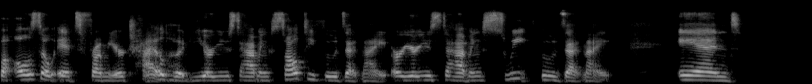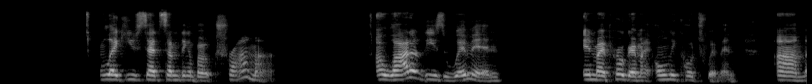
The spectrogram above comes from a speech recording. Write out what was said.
but also it's from your childhood you're used to having salty foods at night or you're used to having sweet foods at night and like you said something about trauma. A lot of these women in my program i only coach women um,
